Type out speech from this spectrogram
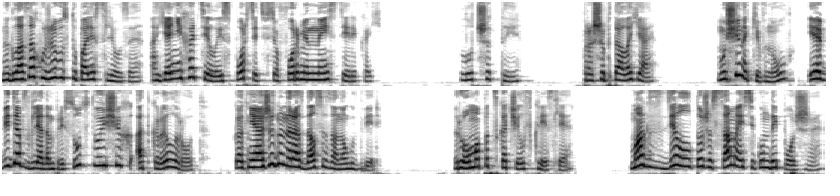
На глазах уже выступали слезы, а я не хотела испортить все форменной истерикой. «Лучше ты», — прошептала я. Мужчина кивнул и, обведя взглядом присутствующих, открыл рот. Как неожиданно раздался звонок в дверь. Рома подскочил в кресле. Макс сделал то же самое секундой позже.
